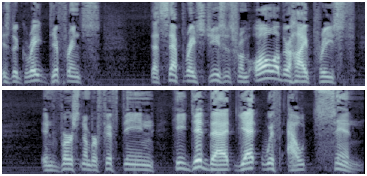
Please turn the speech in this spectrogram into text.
is the great difference that separates Jesus from all other high priests. In verse number 15, he did that yet without sin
